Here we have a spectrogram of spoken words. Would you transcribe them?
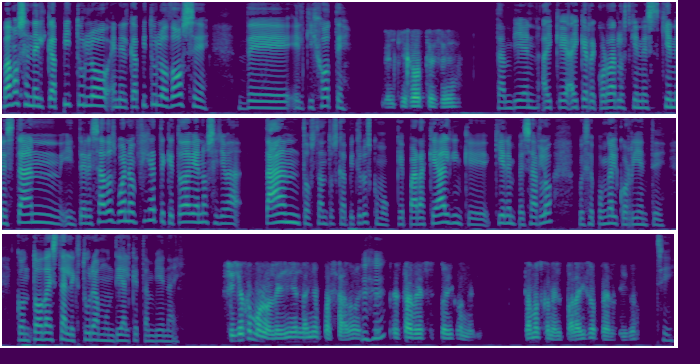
vamos en el capítulo en el capítulo 12 de El Quijote. Del Quijote, sí. También hay que hay que recordarlos quienes quienes están interesados. Bueno, fíjate que todavía no se lleva tantos tantos capítulos como que para que alguien que quiere empezarlo pues se ponga al corriente con toda esta lectura mundial que también hay. Sí, yo como lo leí el año pasado, esta vez estoy con el estamos con el paraíso perdido. Sí.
